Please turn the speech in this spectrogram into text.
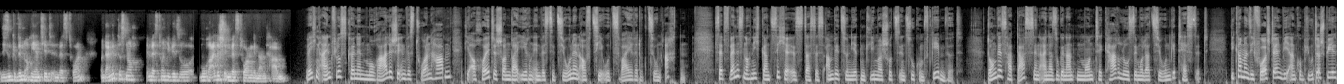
Sie sind gewinnorientierte Investoren. Und dann gibt es noch Investoren, die wir so moralische Investoren genannt haben. Welchen Einfluss können moralische Investoren haben, die auch heute schon bei ihren Investitionen auf CO2-Reduktion achten? Selbst wenn es noch nicht ganz sicher ist, dass es ambitionierten Klimaschutz in Zukunft geben wird. Donges hat das in einer sogenannten Monte Carlo-Simulation getestet. Die kann man sich vorstellen wie ein Computerspiel,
